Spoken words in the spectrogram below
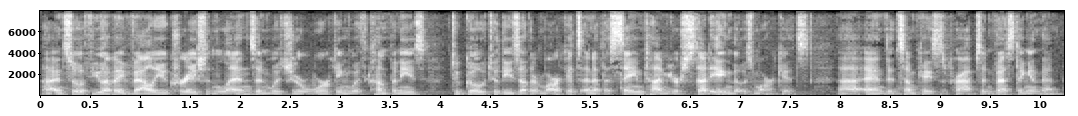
Uh, and so, if you have a value creation lens in which you're working with companies to go to these other markets, and at the same time you're studying those markets, uh, and in some cases perhaps investing in them,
